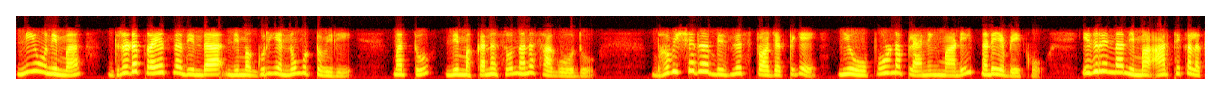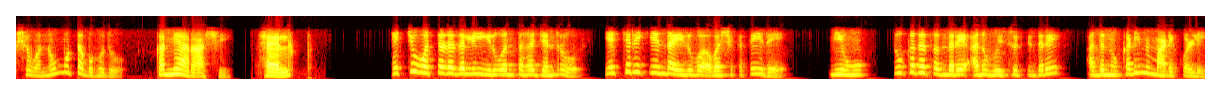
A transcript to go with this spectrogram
ನೀವು ನಿಮ್ಮ ದೃಢ ಪ್ರಯತ್ನದಿಂದ ನಿಮ್ಮ ಗುರಿಯನ್ನು ಮುಟ್ಟುವಿರಿ ಮತ್ತು ನಿಮ್ಮ ಕನಸು ನನಸಾಗುವುದು. ಭವಿಷ್ಯದ ಬಿಸಿನೆಸ್ ಪ್ರಾಜೆಕ್ಟ್ಗೆ ನೀವು ಪೂರ್ಣ ಪ್ಲಾನಿಂಗ್ ಮಾಡಿ ನಡೆಯಬೇಕು. ಇದರಿಂದ ನಿಮ್ಮ ಆರ್ಥಿಕ ಲಕ್ಷ್ಯವನ್ನು ಮುಟ್ಟಬಹುದು. ಕನ್ಯಾ ರಾಶಿ ಹೆಲ್ತ್ ಹೆಚ್ಚು ಒತ್ತಡದಲ್ಲಿ ಇರುವಂತಹ ಜನರು ಎಚ್ಚರಿಕೆಯಿಂದ ಇರುವ ಅವಶ್ಯಕತೆ ಇದೆ. ನೀವು ತೂಕದ ತೊಂದರೆ ಅನುಭವಿಸುತ್ತಿದ್ದರೆ ಅದನ್ನು ಕಡಿಮೆ ಮಾಡಿಕೊಳ್ಳಿ.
